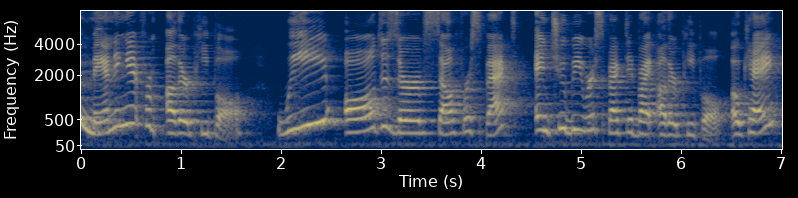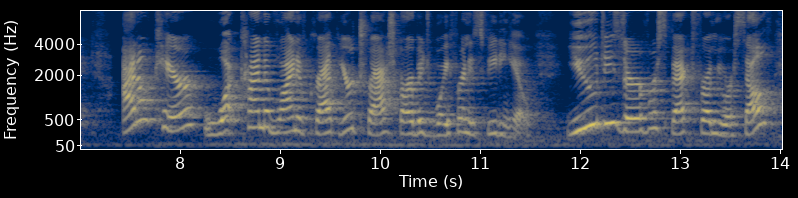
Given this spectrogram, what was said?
demanding it from other people. We all deserve self respect and to be respected by other people, okay? I don't care what kind of line of crap your trash garbage boyfriend is feeding you. You deserve respect from yourself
